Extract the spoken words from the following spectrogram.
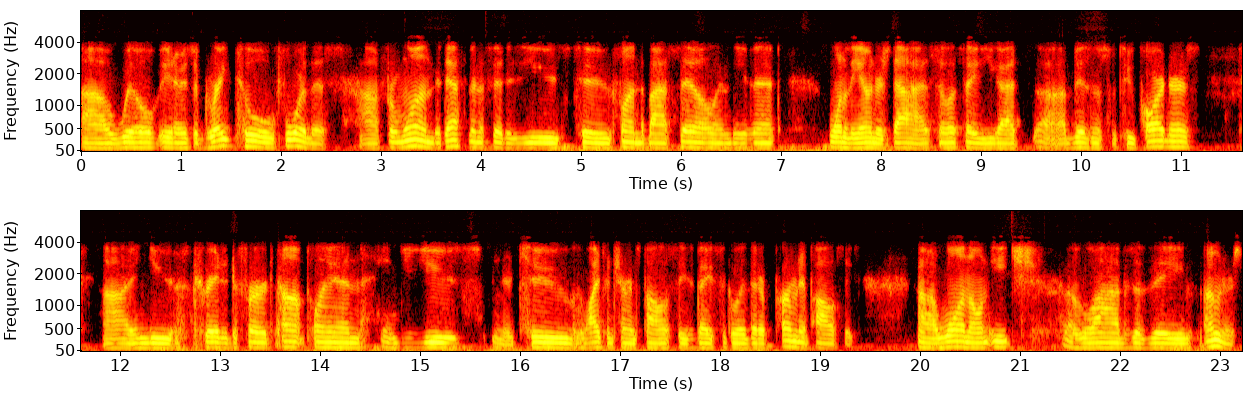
uh, will, you know, is a great tool for this. Uh, for one, the death benefit is used to fund a buy sell in the event one of the owners dies. So let's say you got uh, a business with two partners, uh, and you create a deferred comp plan, and you use, you know, two life insurance policies basically that are permanent policies uh, one on each of the lives of the owners.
